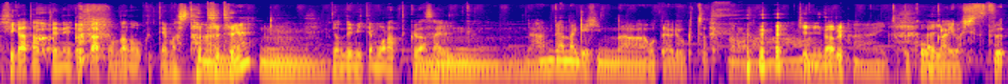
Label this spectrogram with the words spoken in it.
日が経ってね、実はこんなの送ってましたって言って、ね。うん。読んでみてもらってください。うんなんであんな下品なお便り送っちゃったんだろうな 気になるはい。ちょっと後悔をしつつ、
